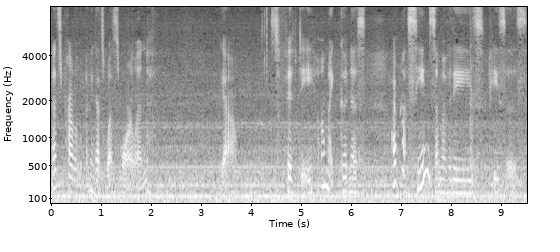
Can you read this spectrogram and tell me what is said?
That's probably, I think that's Westmoreland. Yeah, it's 50. Oh my goodness. I've not seen some of these pieces.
